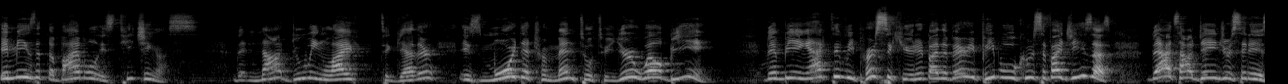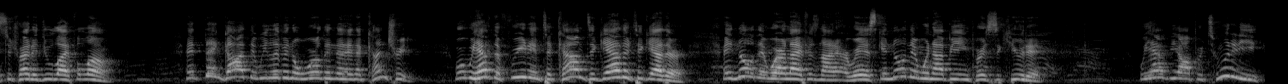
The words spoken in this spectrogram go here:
It means that the Bible is teaching us that not doing life together is more detrimental to your well being than being actively persecuted by the very people who crucified Jesus. That's how dangerous it is to try to do life alone. And thank God that we live in a world, in a, in a country where we have the freedom to come to gather together and know that our life is not at risk and know that we're not being persecuted. We have the opportunity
